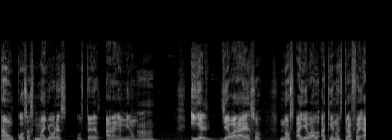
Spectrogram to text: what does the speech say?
aún cosas mayores ustedes harán en mi nombre. Ajá. Y el llevar a eso nos ha llevado a que nuestra fe a-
